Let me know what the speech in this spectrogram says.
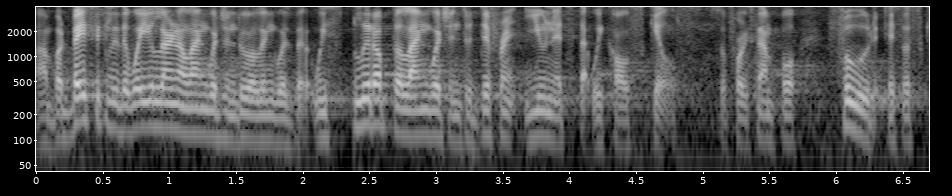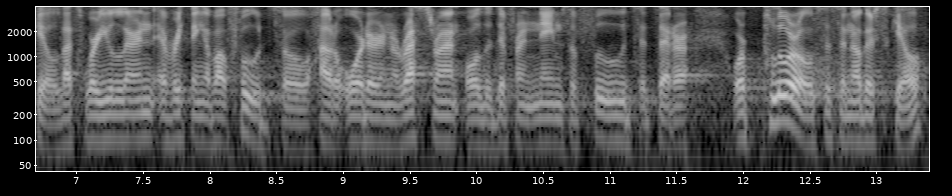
Uh, but basically, the way you learn a language in Duolingo is that we split up the language into different units that we call skills. So for example, food is a skill. That's where you learn everything about food. So how to order in a restaurant, all the different names of foods, etc. Or plurals is another skill.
